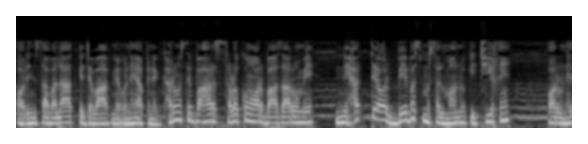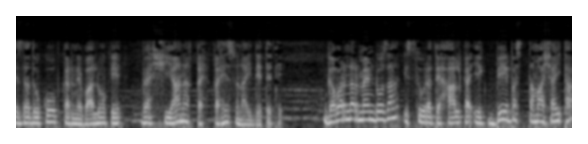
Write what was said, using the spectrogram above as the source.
اور ان سوالات کے جواب میں انہیں اپنے گھروں سے باہر سڑکوں اور بازاروں میں نہتے اور بے بس مسلمانوں کی چیخیں اور انہیں زد و کوب کرنے والوں کے وحشیانہ قہقہے سنائی دیتے تھے۔ گورنر مینڈوزا اس صورت حال کا ایک بے بس تماشائی تھا۔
